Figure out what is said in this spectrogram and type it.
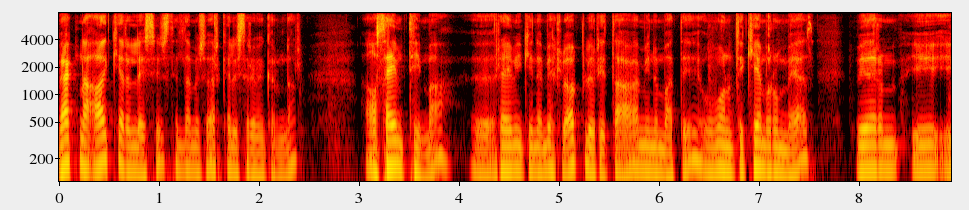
vegna aðgerðarleysins, til dæmis verkefliðsreifingarinnar á þeim tíma, uh, reifingin er miklu öflur í dag að mínum mati og vonandi kemur hún með Við erum í, í,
